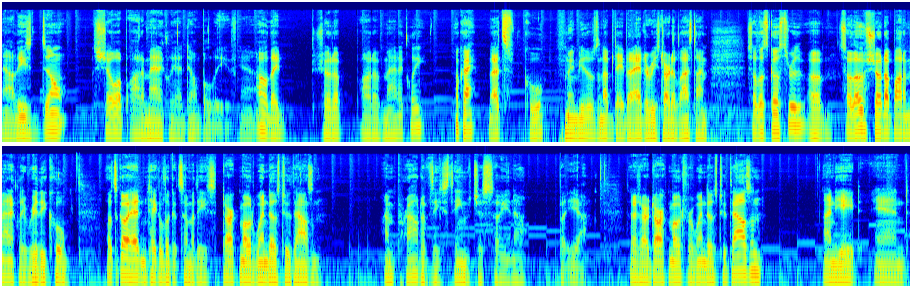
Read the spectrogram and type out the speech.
Now these don't show up automatically, I don't believe. Yeah. Oh, they showed up automatically? Okay, that's cool. Maybe there was an update, but I had to restart it last time. So let's go through. Uh, so those showed up automatically. Really cool. Let's go ahead and take a look at some of these. Dark mode Windows 2000. I'm proud of these themes, just so you know. But yeah, there's our dark mode for Windows 2000. 98 and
